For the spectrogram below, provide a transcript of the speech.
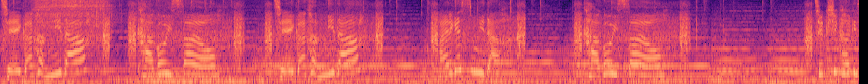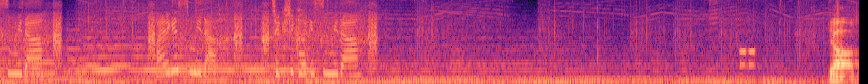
제가 갑니다. 가고 있어요. 제가 갑니다. 알겠습니다. 가고 있어요. 즉시 가겠습니다. 알겠습니다. 즉시 가겠습니다. 야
